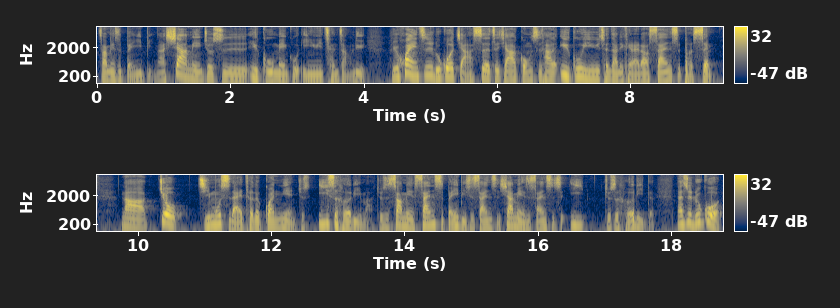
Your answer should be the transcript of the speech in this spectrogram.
上面是本一比，那下面就是预估每股盈余成长率。所以换言之，如果假设这家公司它的预估盈余成长率可以来到三十 percent，那就吉姆史莱特的观念就是一是合理嘛，就是上面三十本一比是三十，下面也是三十，是一就是合理的。但是如果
